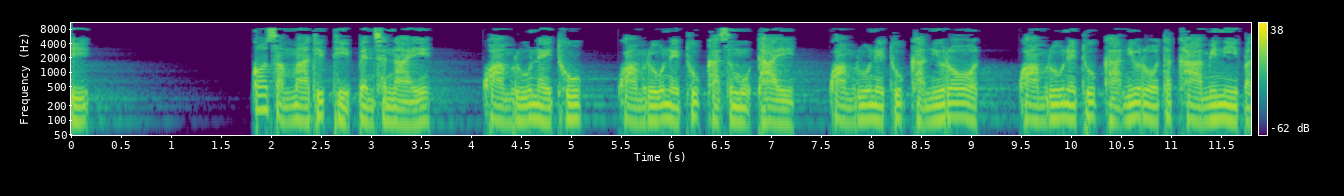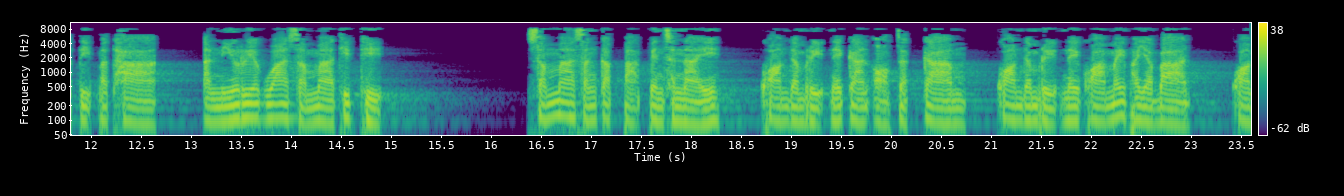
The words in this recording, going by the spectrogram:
ธิ ก็สัมมาทิฏฐิเป็นไนความรู้ในทุกความรู้ในทุกขสมุทัย ความรู้ในทุกขานิโรธ ความรู้ในทุกขานิโรธคามินีปฏิปทา อันนี้เรียกว่าสัมมาทิฏฐิ สัมมาสังกัปปะเป็นไนความดำริในการออกจากกาม ความดำริในความไม่พยาบาท ความ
